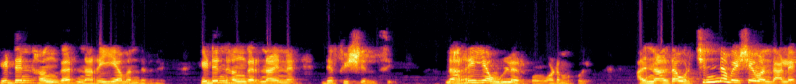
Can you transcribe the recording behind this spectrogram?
ஹிடன் ஹங்கர் நிறைய வந்துடுது. ஹிடன் ஹங்கர்னா என்ன? டெஃபிஷியன்சி நிறைய உள்ளே இருக்கும் உடம்புக்குள்ள. அதனால்தான் ஒரு சின்ன விஷயம் வந்தாலே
